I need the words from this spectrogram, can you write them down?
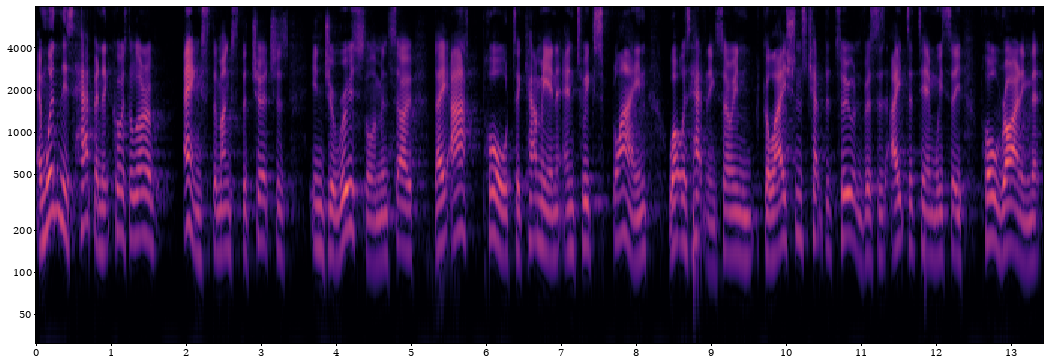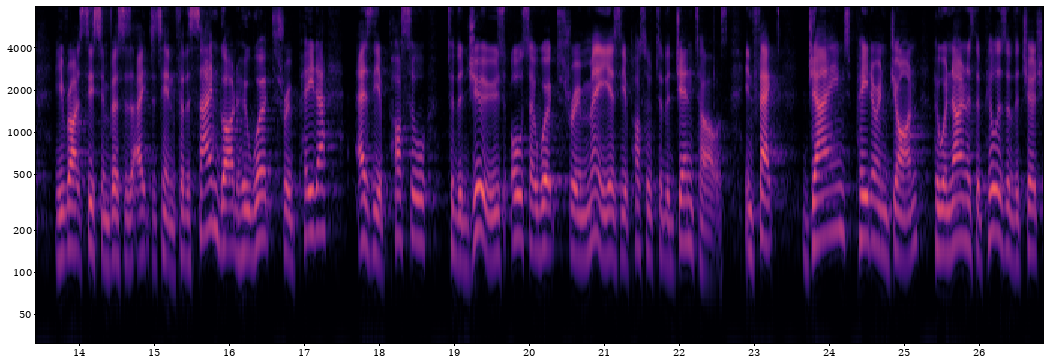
And when this happened, it caused a lot of angst amongst the churches in Jerusalem. And so they asked Paul to come in and to explain what was happening. So in Galatians chapter 2 and verses 8 to 10, we see Paul writing that he writes this in verses 8 to 10 For the same God who worked through Peter as the apostle to the Jews also worked through me as the apostle to the Gentiles. In fact, James, Peter, and John, who were known as the pillars of the church,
